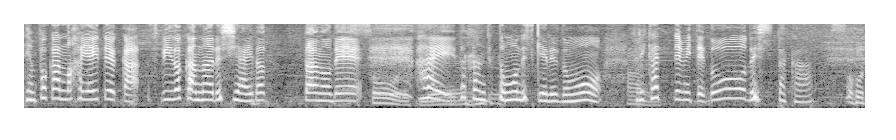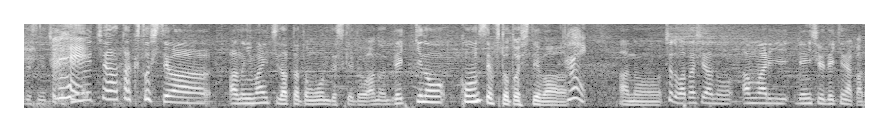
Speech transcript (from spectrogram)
テンポ感の速いというかスピード感のある試合だったので、そうですね。はい、だったと思うんですけれども、はい振り返ってみてどうでしたか？そうですね。ちょっとはいフューチャーアタックとしては、あのいまいちだったと思うんですけど、あのデッキのコンセプトとしては、はい、あのちょっと私あのあんまり練習できなかっ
